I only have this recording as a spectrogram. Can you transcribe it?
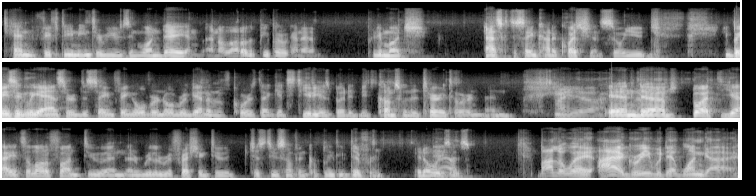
10 15 interviews in one day and, and a lot of the people are going to pretty much ask the same kind of questions so you you basically answer the same thing over and over again and of course that gets tedious but it, it comes with the territory and and, Oh, yeah. and uh, but yeah it's a lot of fun too and, and really refreshing to just do something completely different it always Yeah. is By the way, I agree with that one guy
